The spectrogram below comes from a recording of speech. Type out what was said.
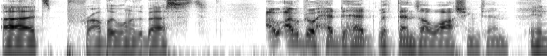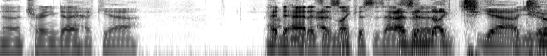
Uh, it's probably one of the best I, I would go head to head with Denzel Washington. in uh, Training Day. Heck yeah. Head to head, mean, as in like, like- this is as, As in, like, t- yeah, Or you could two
